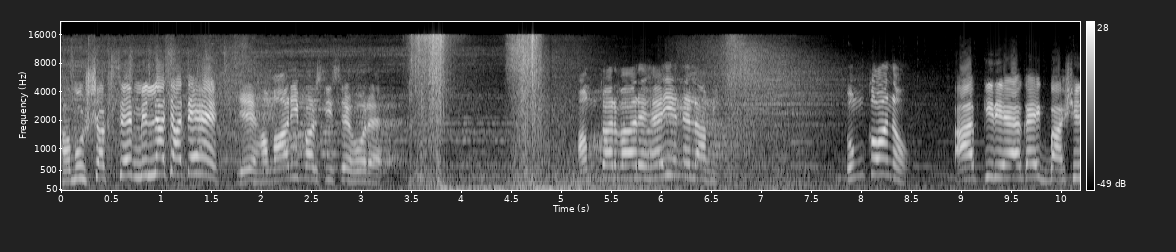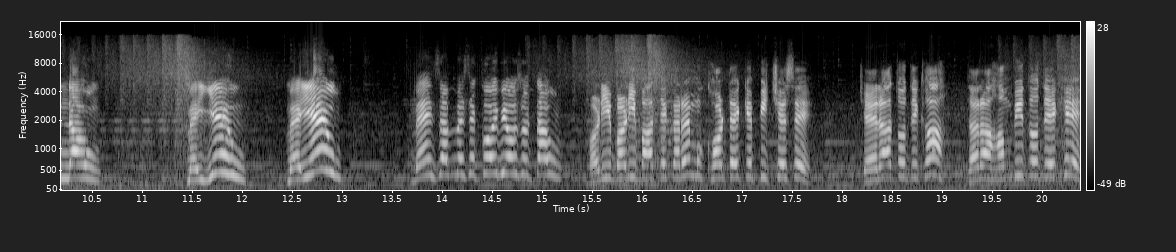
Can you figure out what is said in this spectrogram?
हम उस शख्स से मिलना चाहते हैं। ये हमारी मर्ज़ी से हो रहा है। हम करवा रहे हैं ये नीलामी। तुम कौन हो? आपकी रिया का एक बाशिंदा हूँ। मैं ये हूँ मैं ये हूँ। मैं सब में से कोई भी हो सकता हूँ। बड़ी बड़ी बातें करे मुखौटे के पीछे से। चेहरा तो दिखा जरा हम भी तो देखे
